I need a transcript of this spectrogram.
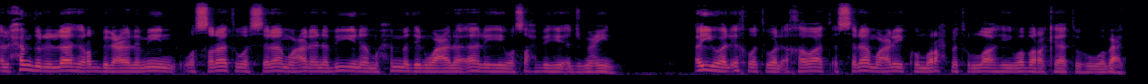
الحمد لله رب العالمين والصلاة والسلام على نبينا محمد وعلى آله وصحبه أجمعين. أيها الإخوة والأخوات السلام عليكم ورحمة الله وبركاته وبعد.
